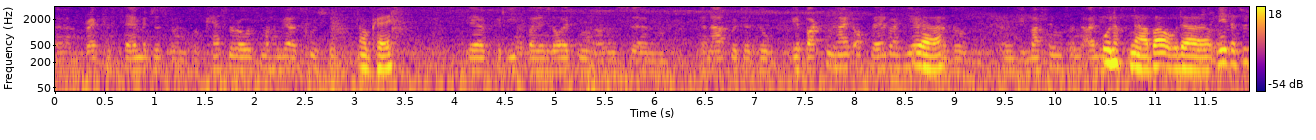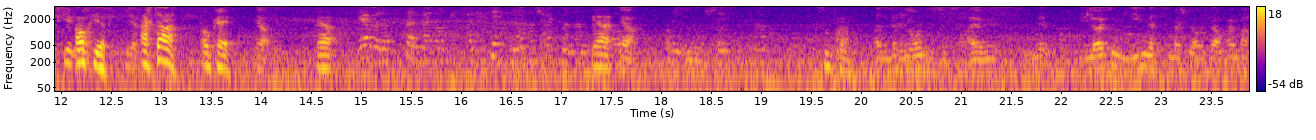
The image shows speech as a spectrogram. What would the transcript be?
äh, Breakfast Sandwiches und so Castle Rolls machen wir als Frühstück. okay. Sehr beliebt bei den Leuten und ähm, danach wird er so, wir backen halt auch selber hier. Ja. Also irgendwie Muffins und all die Unten Sachen. aber oder Nee, das wird hier auch hier? Ja. Ach da, okay. Ja. Ja, Ja, aber das ist dann halt auch die Qualität, ne? Das schmeckt man dann. Ja. auch. Ja, absolut. Super. Also das lohnt sich total. Das- Die Leute lieben das zum Beispiel auch, es ist auch einfach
